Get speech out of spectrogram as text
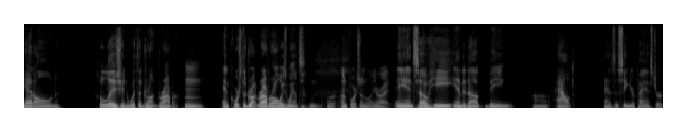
head-on collision with a drunk driver, Hmm. and of course, the drunk driver always wins. Mm, Unfortunately, you're right. And so he ended up being uh, out as a senior pastor,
